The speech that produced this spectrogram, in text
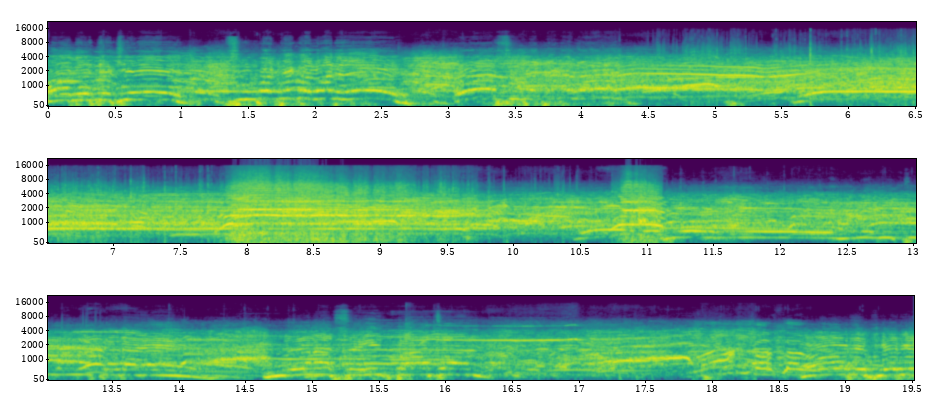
और ये देखिए। शहीद पाँच अंक और फिर ये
